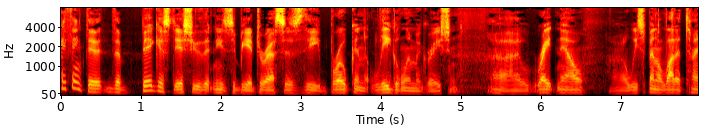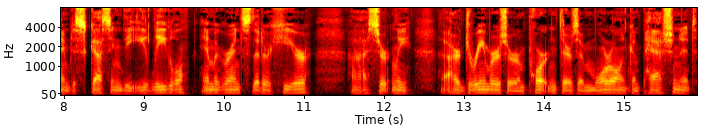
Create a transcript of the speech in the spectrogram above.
I think the the biggest issue that needs to be addressed is the broken legal immigration. Uh, right now, uh, we spend a lot of time discussing the illegal immigrants that are here. Uh, certainly, our dreamers are important. There's a moral and compassionate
